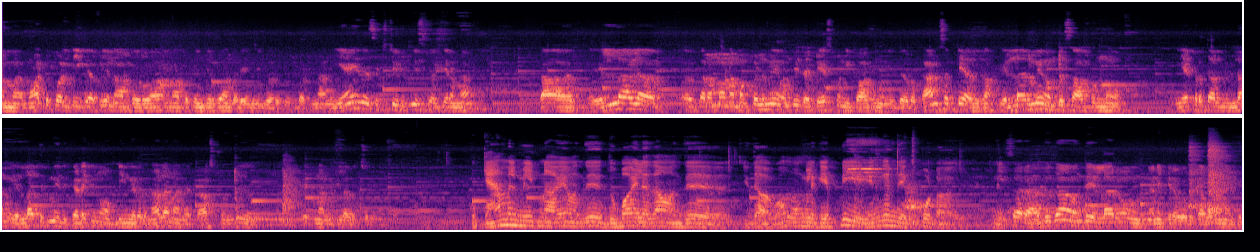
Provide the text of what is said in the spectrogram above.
நம்ம மாட்டுப்பால் டீ காஃபியே நாற்பது ரூபா நாற்பத்தஞ்சு ரூபா அந்த ரேஞ்சுக்கு வருது. பட் நாங்கள் ஏன் இதை சிக்ஸ்டி ருபீஸ் வைக்கிறோன்னா எல்லா தரமான மக்களுமே வந்து இதை டேஸ்ட் பண்ணி பார்க்கணும். இதோட கான்செப்டே அதுதான். எல்லாருமே வந்து சாப்பிட்ணும். ஏற்றத்தாழ்வு இல்லாமல் எல்லாத்துக்குமே இது கிடைக்கணும் அப்படிங்கிறதுனால நாங்கள் காஸ்ட் வந்து எக்கனாமிக்கலாக வச்சுருக்கோம் சார் இப்போ கேமல் மில்க்னாவே வந்து துபாயில் தான் வந்து இதாகும். உங்களுக்கு எப்படி எங்கேருந்து எக்ஸ்போர்ட் ஆகுது? சார் அதுதான் வந்து எல்லாரும் நினைக்கிற ஒரு தவறான இது.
